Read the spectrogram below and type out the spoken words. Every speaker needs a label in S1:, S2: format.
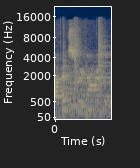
S1: got it straight away.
